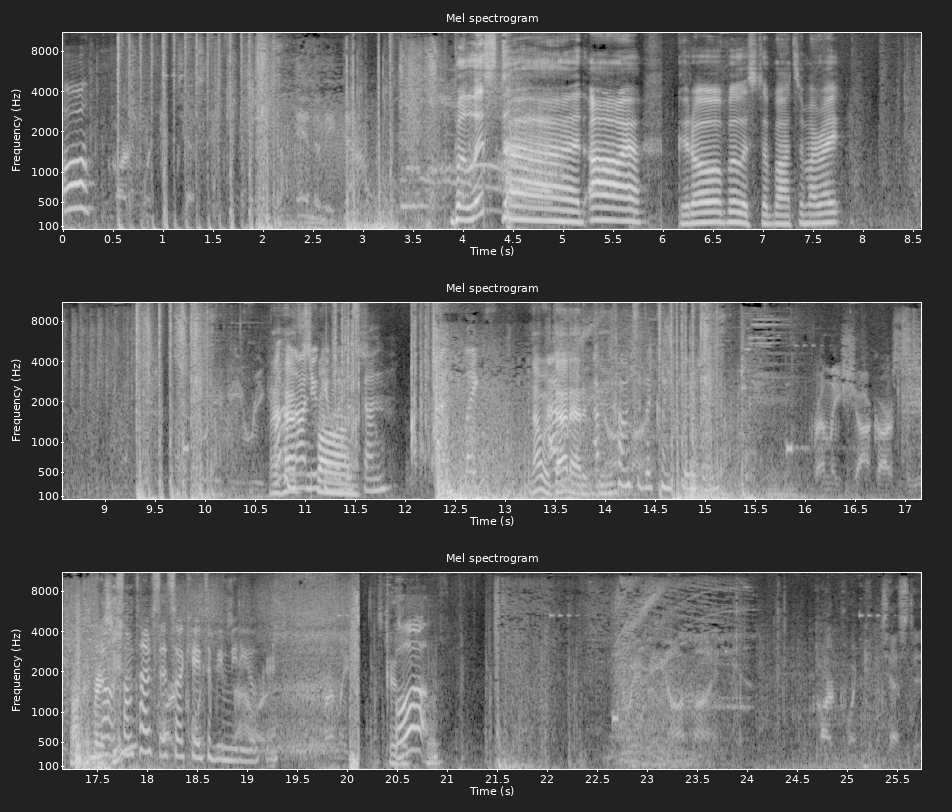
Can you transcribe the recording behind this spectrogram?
Oh. Ballista! Ah, oh, good old ballista bots. Am I right? I I have not spawns. nuking with this gun. Like, with I've, that attitude, I've come to the conclusion friendly shock RC You know, RC? sometimes it's okay to be mediocre. This Oh. a- UAV online. Hardpoint contested.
